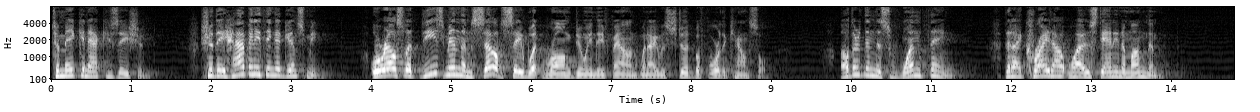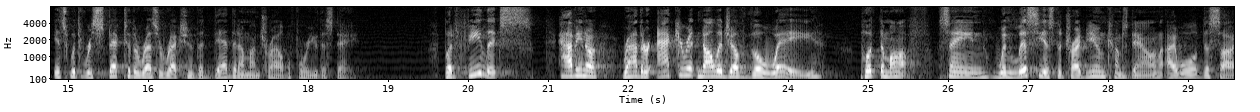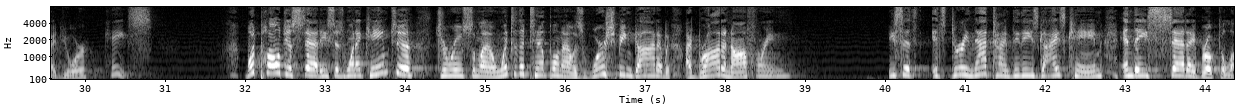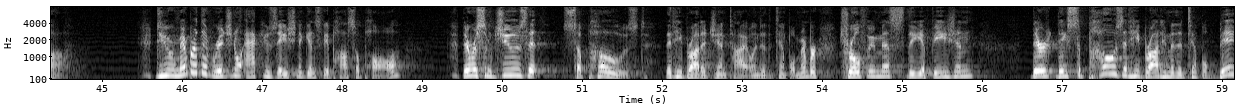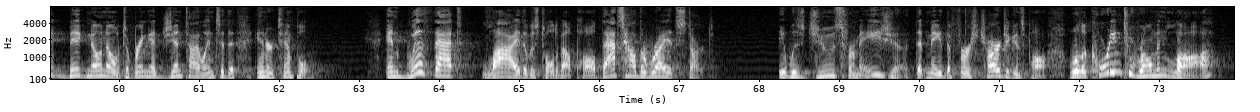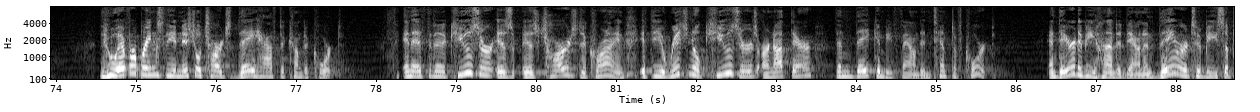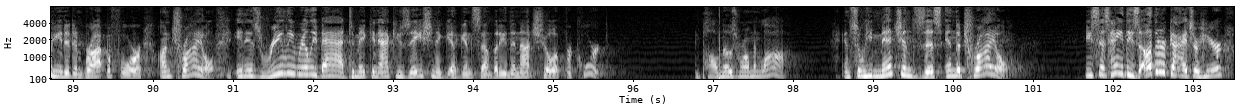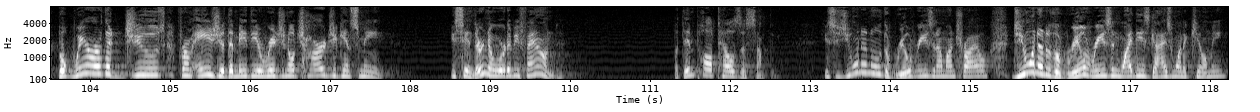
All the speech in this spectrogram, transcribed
to make an accusation. Should they have anything against me? Or else let these men themselves say what wrongdoing they found when I was stood before the council. Other than this one thing that I cried out while I was standing among them, it's with respect to the resurrection of the dead that I'm on trial before you this day. But Felix, having a rather accurate knowledge of the way put them off, saying, When Lysias the tribune comes down, I will decide your case. What Paul just said, he says, When I came to Jerusalem, I went to the temple and I was worshiping God, I brought an offering. He says, It's during that time that these guys came and they said I broke the law. Do you remember the original accusation against the Apostle Paul? There were some Jews that supposed that he brought a Gentile into the temple. Remember Trophimus, the Ephesian? They're, they suppose that he brought him into the temple. Big, big no no to bring a Gentile into the inner temple. And with that lie that was told about Paul, that's how the riots start. It was Jews from Asia that made the first charge against Paul. Well, according to Roman law, whoever brings the initial charge, they have to come to court. And if an accuser is, is charged a crime, if the original accusers are not there, then they can be found in contempt of court. And they are to be hunted down and they are to be subpoenaed and brought before on trial. It is really, really bad to make an accusation against somebody and then not show up for court. And Paul knows Roman law. And so he mentions this in the trial. He says, Hey, these other guys are here, but where are the Jews from Asia that made the original charge against me? He's saying they're nowhere to be found. But then Paul tells us something. He says, You want to know the real reason I'm on trial? Do you want to know the real reason why these guys want to kill me?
